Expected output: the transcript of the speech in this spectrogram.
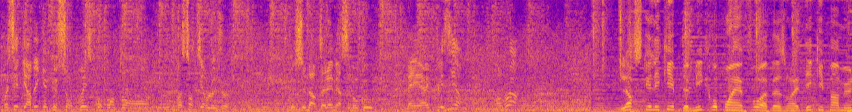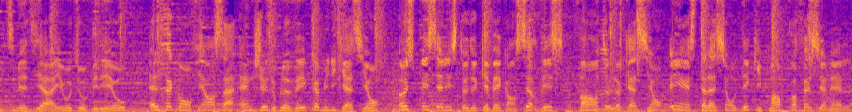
on va essayer de garder quelques surprises pour quand on, on va sortir le jeu. Monsieur Bartolet, merci beaucoup. Mais avec plaisir. Au revoir. Lorsque l'équipe de Micro.info a besoin d'équipements multimédia et audio-vidéo, elle fait confiance à NGW Communication, un spécialiste de Québec en service, vente, location et installation d'équipements professionnels.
